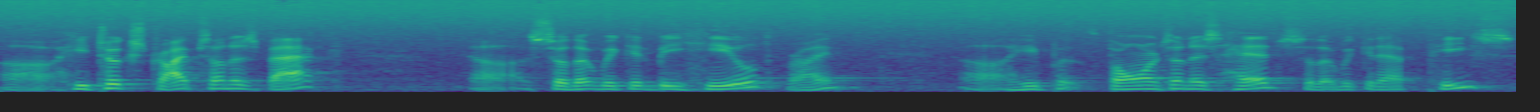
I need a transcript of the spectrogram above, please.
Uh, he took stripes on his back uh, so that we could be healed, right? Uh, he put thorns on his head so that we could have peace.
